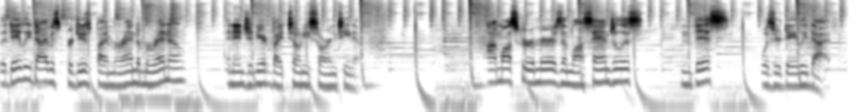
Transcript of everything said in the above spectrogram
The Daily Dive is produced by Miranda Moreno and engineered by Tony Sorrentino. I'm Oscar Ramirez in Los Angeles, and this was your Daily Dive.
